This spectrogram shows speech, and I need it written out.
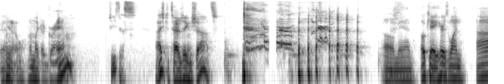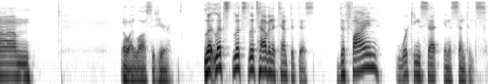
Yeah. You know, I'm like a gram, Jesus. I just get tired of taking shots. oh man. Okay, here's one. Um. Oh, I lost it here. Let, let's let's let's have an attempt at this. Define working set in a sentence.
